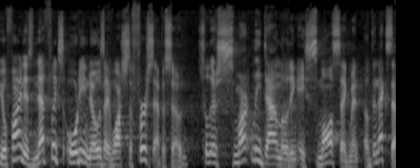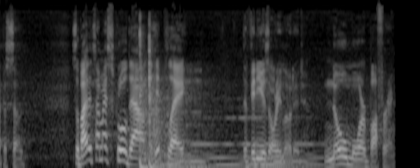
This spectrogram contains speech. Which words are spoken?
you'll find is Netflix already knows I've watched the first episode, so they're smartly downloading a small segment of the next episode. So by the time I scroll down and hit play, the video is already loaded. No more buffering.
